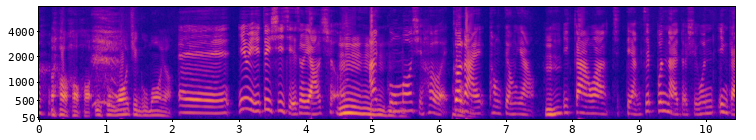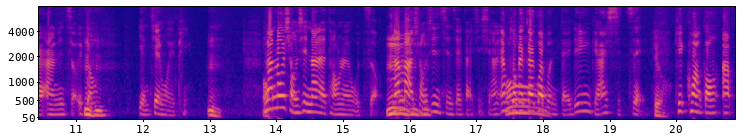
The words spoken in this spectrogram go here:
好好好，一估摸真估摸呀。诶，因为伊对细节做要求，嗯嗯，啊估摸是好诶，过来同重要，嗯，伊教我一点，这本来就是阮应该安尼做，伊讲眼见为凭，嗯，咱拢相信咱的同仁有做，咱嘛相信真侪代志啥，要个要解决问题，你应该爱实际，去看讲啊，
